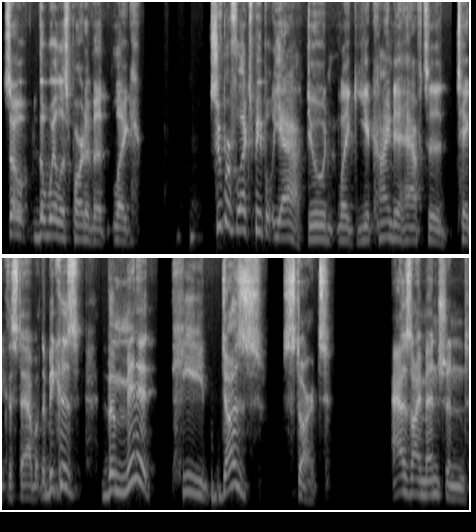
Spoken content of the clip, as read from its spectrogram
So the Willis part of it, like super flex people, yeah, dude, like you kind of have to take the stab with it because the minute he does start, as I mentioned,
